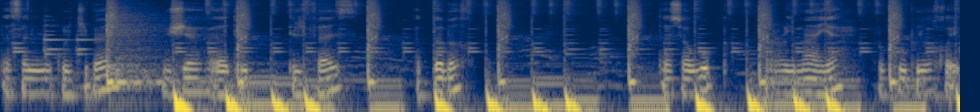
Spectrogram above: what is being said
تسلق الجبال مشاهدة التلفاز الطبخ تسوق الرماية ركوب الخيل.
